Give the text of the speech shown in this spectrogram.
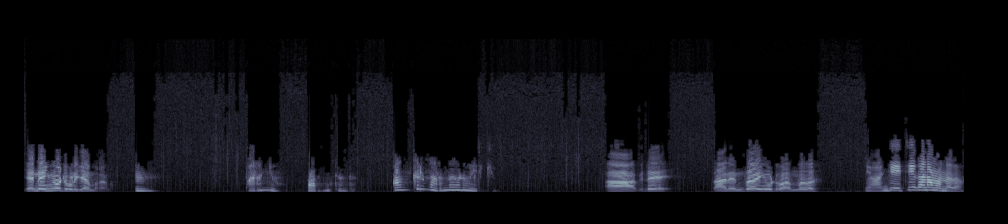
എന്നെ ഇങ്ങോട്ട് വിളിക്കാൻ പറയണം. പറഞ്ഞു. പറഞ്ഞിട്ടുണ്ട്. അങ്കിൾ മറന്നു കാണുമായിരിക്കും. ആ പിന്നെ താൻ എന്താ ഇങ്ങോട്ട് വന്നത്? ഞാൻ ചേച്ചിയെ കാണാൻ വന്നതാ.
